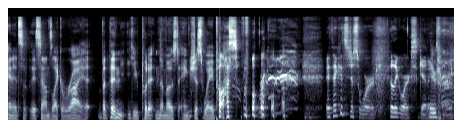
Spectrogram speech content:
and it's it sounds like a riot, but then you put it in the most anxious way possible. I think it's just work. I feel like work's getting to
